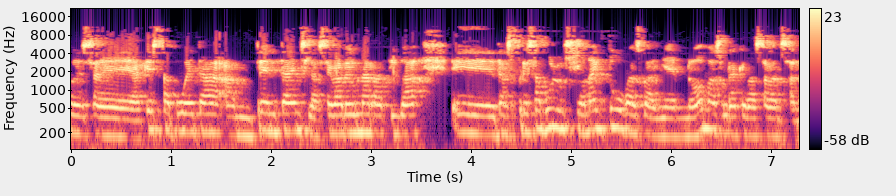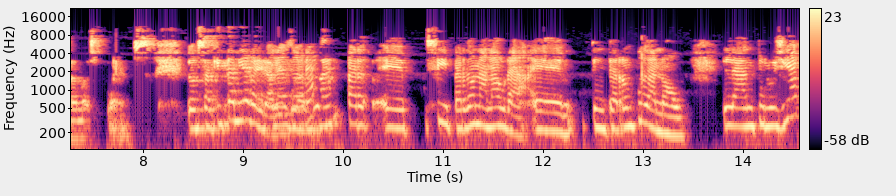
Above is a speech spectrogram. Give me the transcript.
pues, eh, aquesta poeta amb 30 anys la seva veu narrativa eh, després evoluciona i tu vas veient no? a mesura que vas avançant amb els poemes doncs aquí tenia gairebé 40 Aleshores, per, eh, sí, perdona, Laura, eh, t'interrompo de nou. L'antologia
